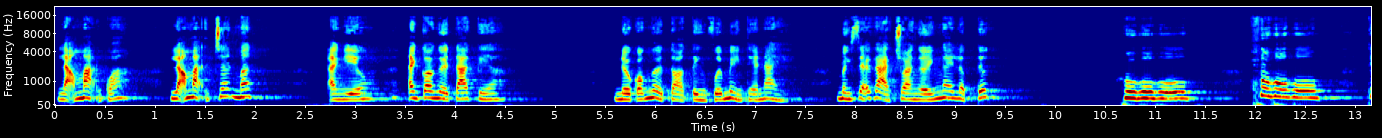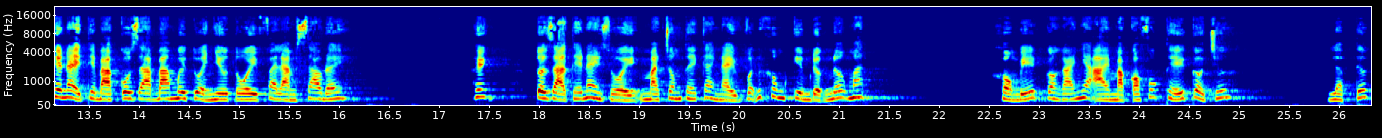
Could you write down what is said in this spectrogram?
Lãng mạn quá, lãng mạn chết mất. Anh yêu, anh coi người ta kìa. Nếu có người tỏ tình với mình thế này, mình sẽ gả cho anh ấy ngay lập tức. Hu hu hu, hu hu hu, thế này thì bà cô già 30 tuổi như tôi phải làm sao đây? Hích, tôi già thế này rồi mà trông thấy cảnh này vẫn không kìm được nước mắt. Không biết con gái nhà ai mà có phúc thế cơ chứ? Lập tức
